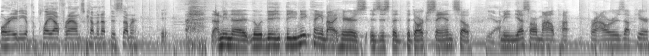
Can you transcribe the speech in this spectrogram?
or any of the playoff rounds coming up this summer? I mean, the, the the unique thing about here is is just the, the dark sand. So, yeah. I mean, yes, our mile per hour is up here,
